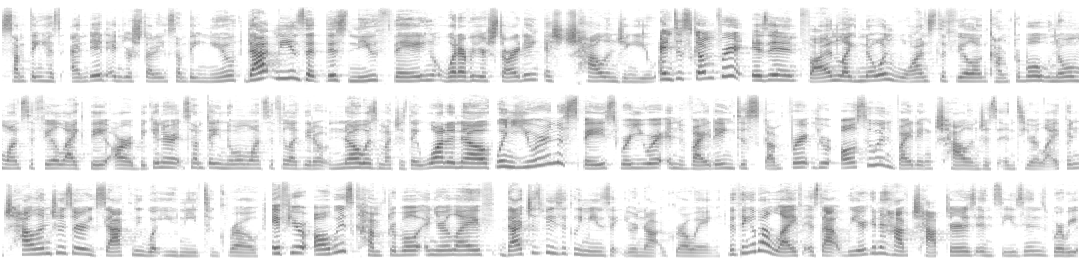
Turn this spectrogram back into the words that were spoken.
something has ended and you're starting something new, that means that this new thing, whatever you're starting, is challenging you. And discomfort isn't fun. Like, no one wants to feel uncomfortable No one wants to feel like they are a beginner at something. No one wants to feel like they don't know as much as they want to know. When you are in a space where you are inviting discomfort, you're also inviting challenges into your life. And challenges are exactly what you need to grow. If you're always comfortable in your life, that just basically means that you're not growing. The thing about life is that we are going to have chapters and seasons where we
